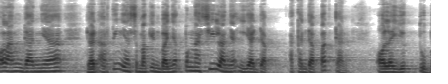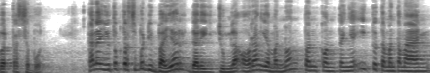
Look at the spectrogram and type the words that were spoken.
pelanggannya, dan artinya semakin banyak penghasilan yang ia dapat akan dapatkan oleh YouTuber tersebut. Karena YouTube tersebut dibayar dari jumlah orang yang menonton kontennya itu teman-teman.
